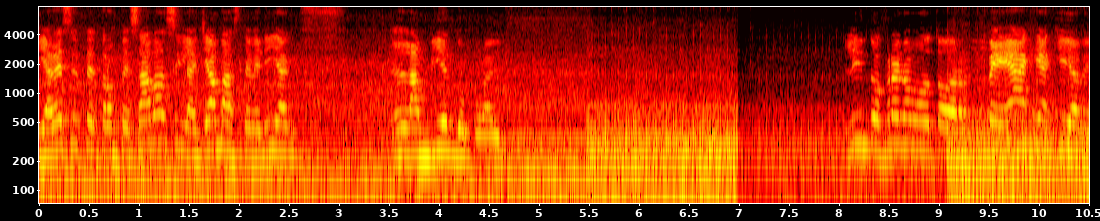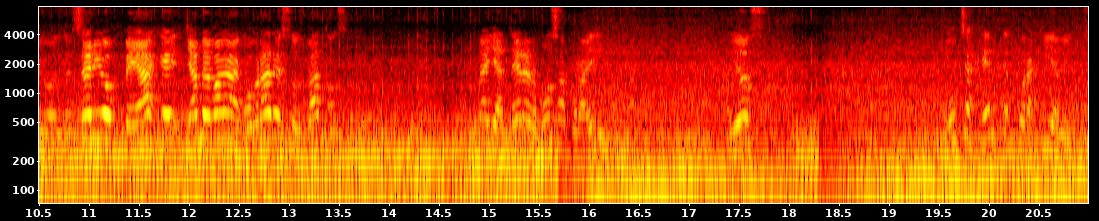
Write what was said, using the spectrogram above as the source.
Y a veces te trompezabas y las llamas te venían lambiendo por ahí. Lindo freno motor. Peaje aquí, amigos. En serio, peaje. ¿Ya me van a cobrar estos vatos? Una llantera hermosa por ahí. Adiós. Mucha gente por aquí, amigos.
